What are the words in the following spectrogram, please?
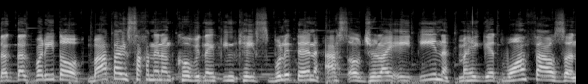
Dagdag pa rito, batay sa kanilang COVID-19 case bulletin as of July 18, mahigit 1,145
